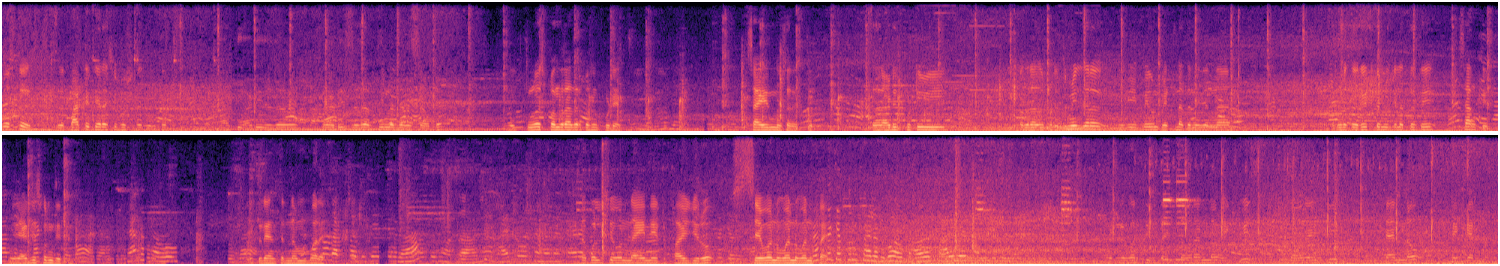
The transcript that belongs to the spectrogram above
नंदी आहे आहे पाटे तेराशे पासून तुमचं अडीच हजार ते अडीच हजार तीन हजार असं होतं तुळस पंधरा हजारपासून पुढे आहेत. साईजनुसार आहेत ते. तर अडीच फुटी पंधरा हजार पुढे. तुम्ही जर इकडे येऊन भेटलात आणि त्यांना थोडंसं रेट कमी केलं तर ते सांगतील. म्हणजे ॲडजस्ट करून देतील. इकडे यांचा नंबर आहे. Double seven nine eight five zero seven one one five वरती चौऱ्याण्णव एकवीस चौऱ्याऐंशी शहाण्णव एक्क्याण्णव.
